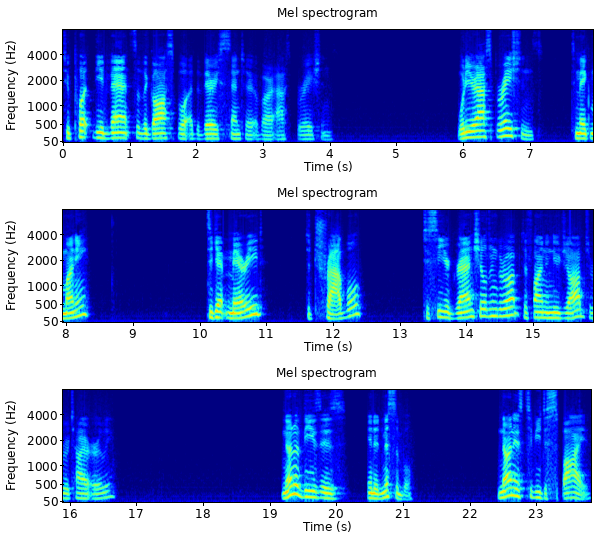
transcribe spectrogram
to put the advance of the gospel at the very center of our aspirations. What are your aspirations? To make money? To get married? To travel? to see your grandchildren grow up, to find a new job, to retire early. None of these is inadmissible. None is to be despised.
